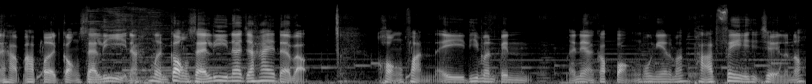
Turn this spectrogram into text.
นะครับอะเปิดกล่องแซรี่นะ เหมือนกล่องแซรี่น่าจะให้แต่แบบของฝันไอ้ที่มันเป็นไอเนี่ยกระป๋องพวกนี้มั้งพาร์ทเฟ่เฉยๆแล้วเนาะ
